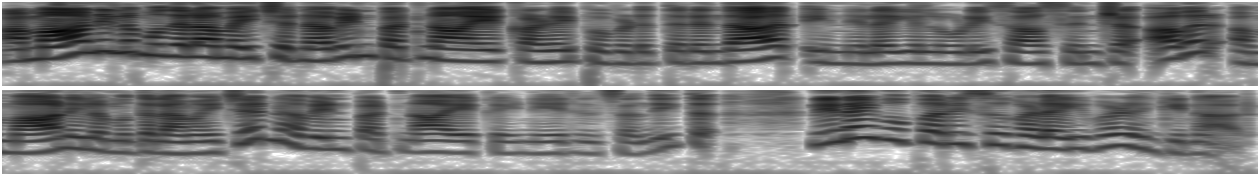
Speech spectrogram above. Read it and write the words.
அம்மாநில முதலமைச்சர் நவீன் பட்நாயக் அழைப்பு விடுத்திருந்தார். இந்நிலையில் ஒடிசா சென்ற அவர் அம்மாநில முதலமைச்சர் நவீன் பட்நாயக்கை நேரில் சந்தித்து நினைவு பரிசுகளை வழங்கினார்.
